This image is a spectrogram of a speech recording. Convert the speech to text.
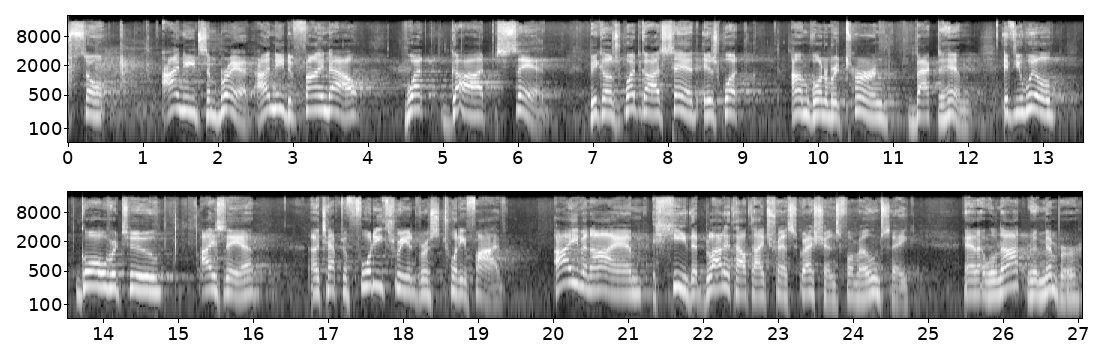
So I need some bread. I need to find out what God said. Because what God said is what I'm going to return back to Him. If you will, go over to Isaiah uh, chapter 43 and verse 25. I, even I, am he that blotteth out thy transgressions for my own sake, and I will not remember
